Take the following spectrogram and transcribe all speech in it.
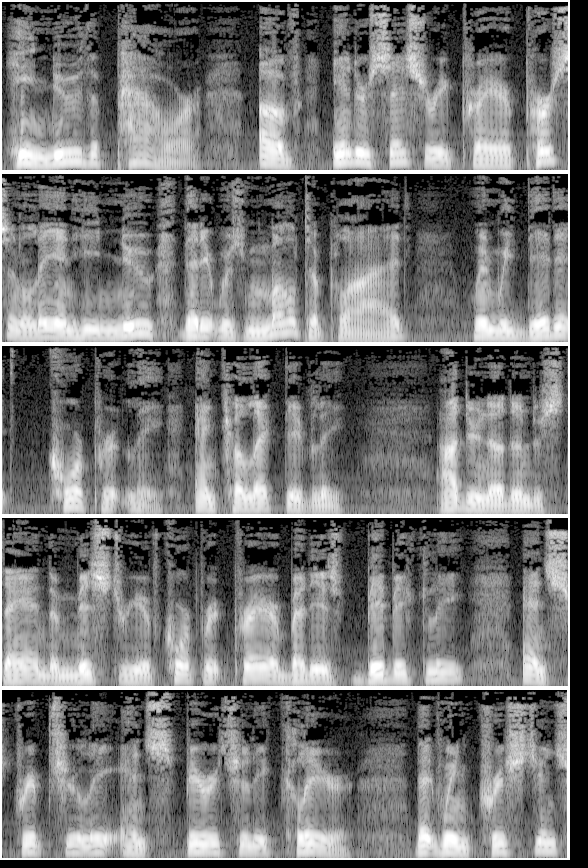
He knew the power of intercessory prayer personally and he knew that it was multiplied when we did it corporately and collectively. I do not understand the mystery of corporate prayer, but is biblically and scripturally and spiritually clear that when Christians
